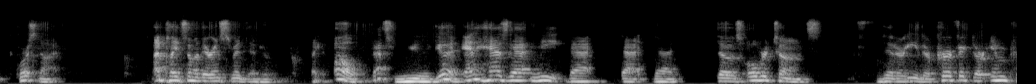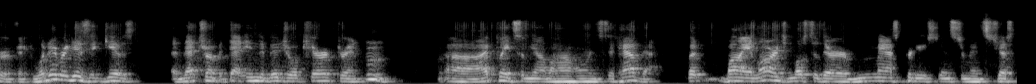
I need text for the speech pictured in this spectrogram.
of course not. I played some of their instruments that are like, oh, that's really good, and it has that meat, that that that those overtones that are either perfect or imperfect, whatever it is, it gives and that trumpet that individual character. And mm, uh, I played some Yamaha horns that have that, but by and large, most of their mass-produced instruments just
